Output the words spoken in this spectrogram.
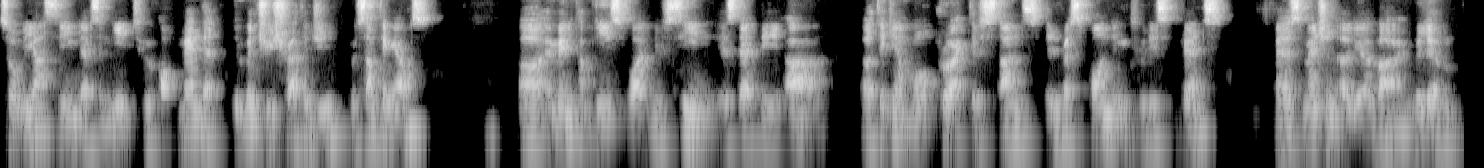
so we are seeing there's a need to augment that inventory strategy with something else. Uh, and many companies, what we've seen is that they are uh, taking a more proactive stance in responding to these events. As mentioned earlier by William,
